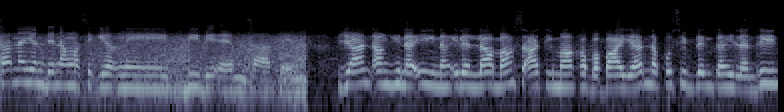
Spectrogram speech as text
Sana yun din ang masikir ni BBM sa atin. Yan ang hinaing ng ilan lamang sa ating mga kababayan na posibleng dahilan rin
